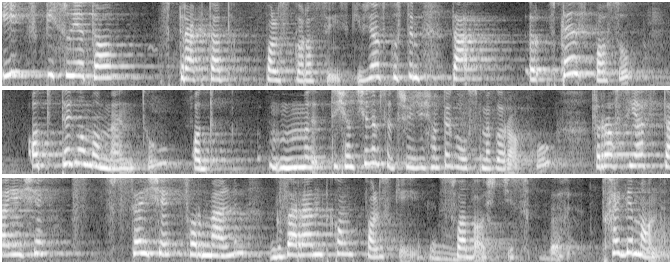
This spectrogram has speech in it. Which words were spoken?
i wpisuje to w traktat polsko-rosyjski. W związku z tym ta, w ten sposób od tego momentu, od 1768 roku Rosja staje się w sensie formalnym gwarantką polskiej słabości, hegemonem.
